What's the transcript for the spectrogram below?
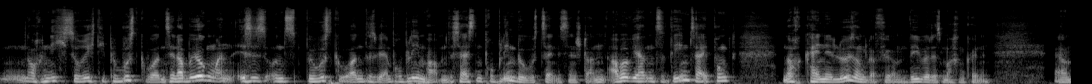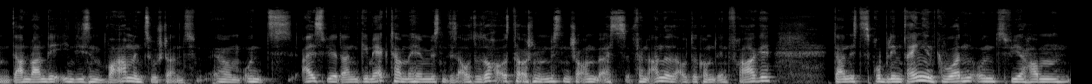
noch nicht so richtig bewusst geworden sind. Aber irgendwann ist es uns bewusst geworden, dass wir ein Problem haben. Das heißt, ein Problembewusstsein ist entstanden. Aber wir hatten zu dem Zeitpunkt noch keine Lösung dafür, wie wir das machen können. Ähm, dann waren wir in diesem warmen Zustand. Ähm, und als wir dann gemerkt haben, wir müssen das Auto doch austauschen, wir müssen schauen, was für ein anderes Auto kommt in Frage, dann ist das Problem drängend geworden und wir haben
